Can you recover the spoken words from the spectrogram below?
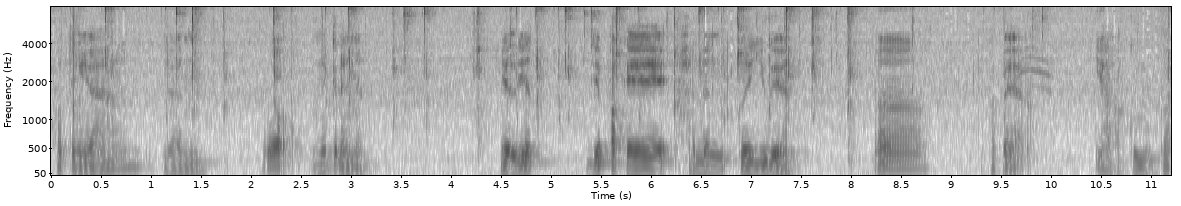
Foto ya dan wow ini keren ya. Ya lihat dia pakai harden clay juga ya. Uh, apa ya? Ya aku lupa.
